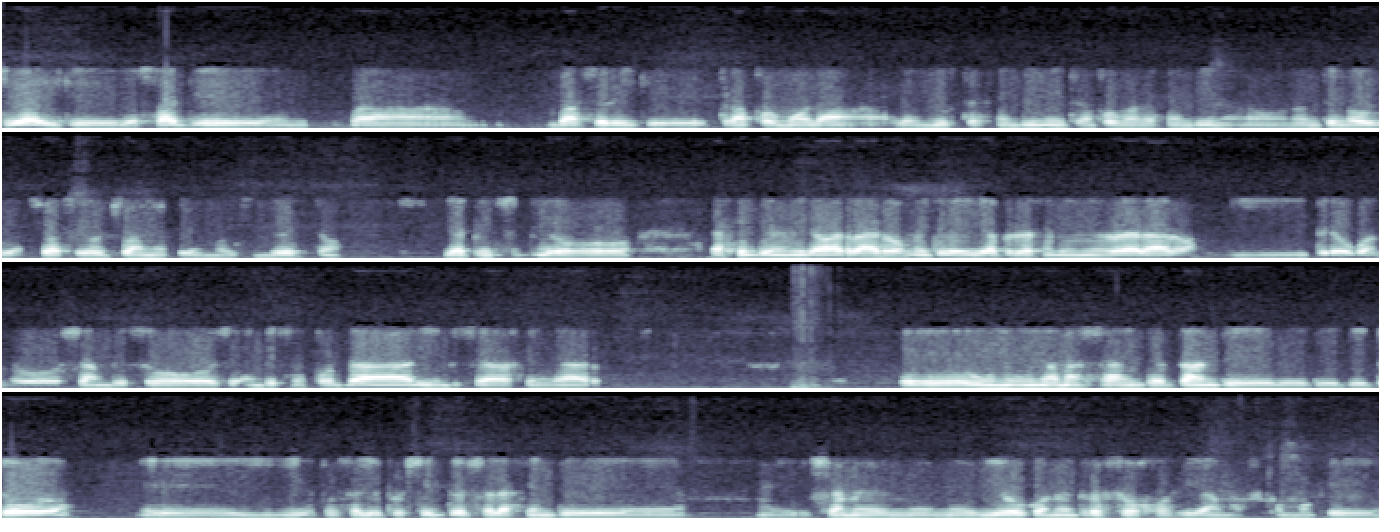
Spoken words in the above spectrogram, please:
sea el que lo saque, va, va a ser el que transformó la, industria argentina y transformó la Argentina, no, no tengo duda. Yo hace ocho años que vengo diciendo esto y al principio la gente me miraba raro, me creía, pero la gente me miraba raro, y, pero cuando ya empezó, empecé a exportar y empecé a generar eh, una masa importante de, todo, eh, y, después salió el proyecto, ya la gente eh, ya me, me, vio con otros ojos, digamos, como que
